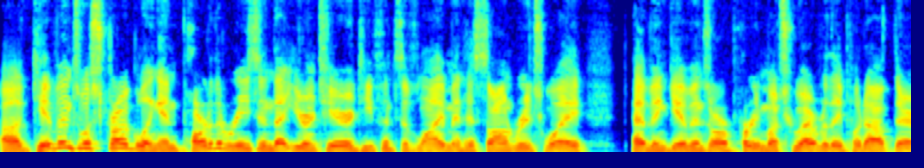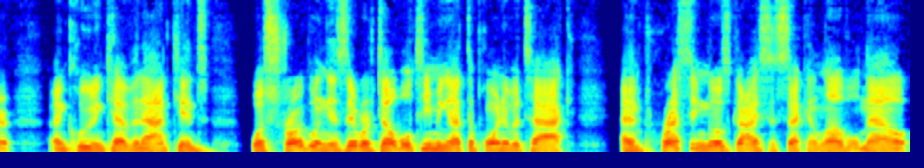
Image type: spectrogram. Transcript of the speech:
Uh, Givens was struggling, and part of the reason that your interior defensive lineman, Hassan Ridgeway, Kevin Givens, or pretty much whoever they put out there, including Kevin Atkins, was struggling is they were double teaming at the point of attack and pressing those guys to second level. Now,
